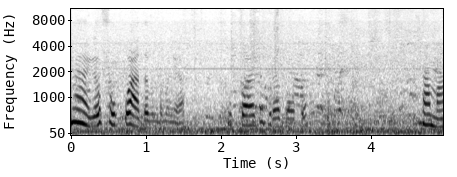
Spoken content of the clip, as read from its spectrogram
Nah, ya fukwa teman-teman ya. Fukwa itu berapa itu? Sama.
